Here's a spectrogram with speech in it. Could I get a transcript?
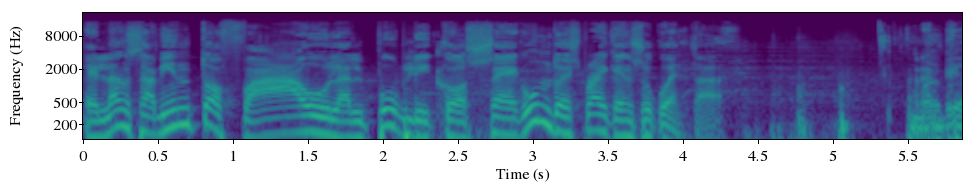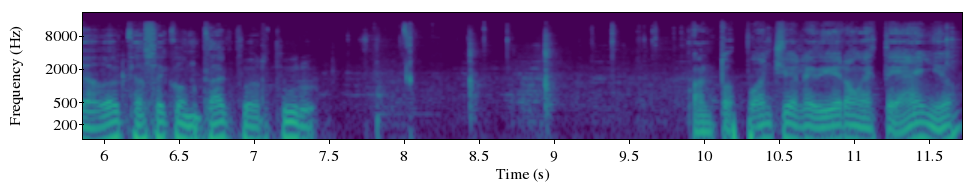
El lanzamiento foul al público. Segundo strike en su cuenta. El bateador que hace contacto, Arturo. ¿Cuántos ponches le dieron este año?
